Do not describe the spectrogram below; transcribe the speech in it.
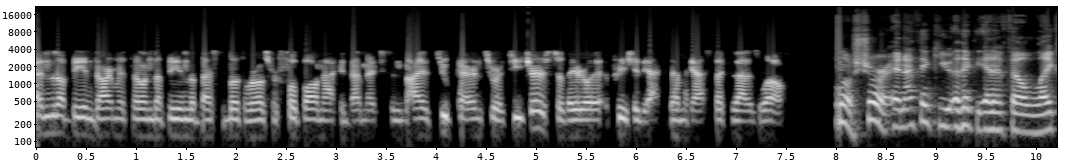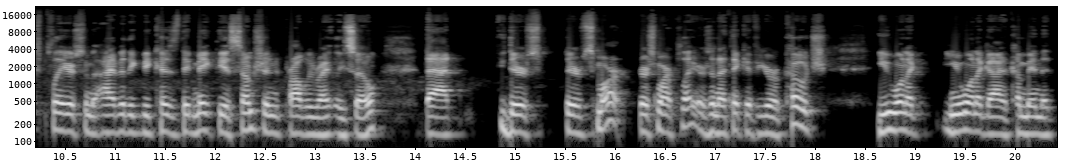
ended up being Dartmouth. I ended up being the best of both worlds for football and academics. And I had two parents who are teachers, so they really appreciate the academic aspect of that as well. Oh, sure. And I think you I think the NFL likes players from the Ivy League because they make the assumption, probably rightly so, that they're they're smart. They're smart players. And I think if you're a coach, you want to you want a guy to come in that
